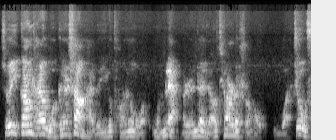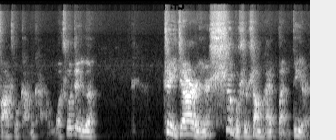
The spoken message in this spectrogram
所以刚才我跟上海的一个朋友，我我们两个人在聊天的时候，我就发出感慨，我说这个这家人是不是上海本地人？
